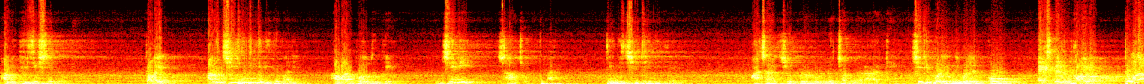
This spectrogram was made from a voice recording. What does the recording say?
আমি ফিজিক্সের লোক। তবে আমি চিঠি লিখে দিতে পারি। আমার বন্ধুকে যিনি সাহায্য করতে পারেন। তিনি চিঠি আচার্য প্রফুল্ল চন্দ্র রায়কে। চিঠি পড়ে উনি বললেন, ও এক্সপেরিমেন্ট হয় তোমরা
